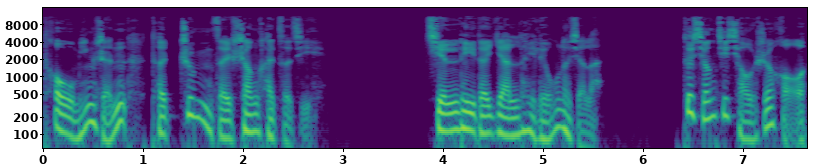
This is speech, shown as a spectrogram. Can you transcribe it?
透明人，他正在伤害自己。秦丽的眼泪流了下来，他想起小时候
